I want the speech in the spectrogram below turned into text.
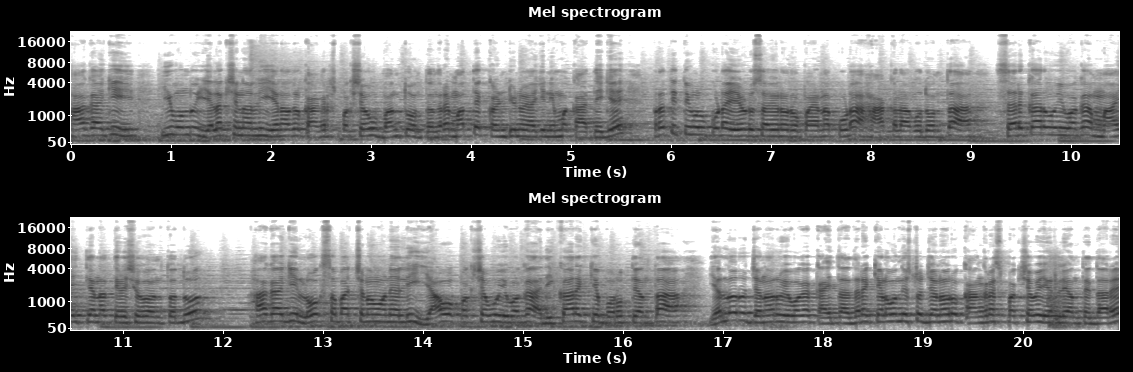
ಹಾಗಾಗಿ ಈ ಒಂದು ಎಲೆಕ್ಷನಲ್ಲಿ ಏನಾದರೂ ಕಾಂಗ್ರೆಸ್ ಪಕ್ಷವು ಬಂತು ಅಂತಂದರೆ ಮತ್ತೆ ಕಂಟಿನ್ಯೂ ಆಗಿ ನಿಮ್ಮ ಖಾತೆಗೆ ಪ್ರತಿ ತಿಂಗಳು ಕೂಡ ಏಳು ಸಾವಿರ ರೂಪಾಯಿಯನ್ನು ಕೂಡ ಹಾಕಲಾಗುವುದು ಅಂತ ಸರ್ಕಾರವು ಇವಾಗ ಮಾಹಿತಿಯನ್ನು ತಿಳಿಸುವಂಥದ್ದು ಹಾಗಾಗಿ ಲೋಕಸಭಾ ಚುನಾವಣೆಯಲ್ಲಿ ಯಾವ ಪಕ್ಷವು ಇವಾಗ ಅಧಿಕಾರಕ್ಕೆ ಬರುತ್ತೆ ಅಂತ ಎಲ್ಲರೂ ಜನರು ಇವಾಗ ಕಾಯ್ತಾ ಇದ್ದಾರೆ. ಕೆಲವೊಂದಿಷ್ಟು ಜನರು ಕಾಂಗ್ರೆಸ್ ಪಕ್ಷವೇ ಇರಲಿ ಅಂತಿದ್ದಾರೆ.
